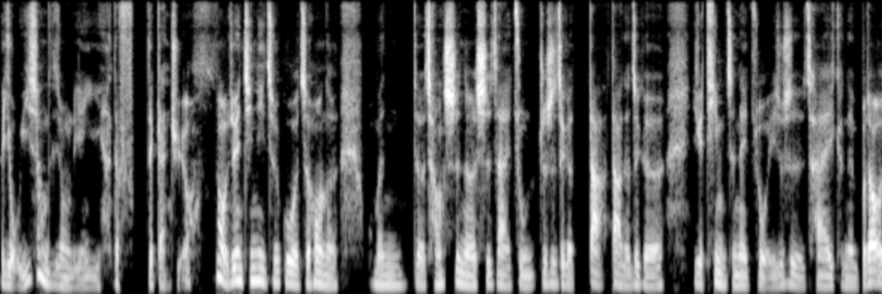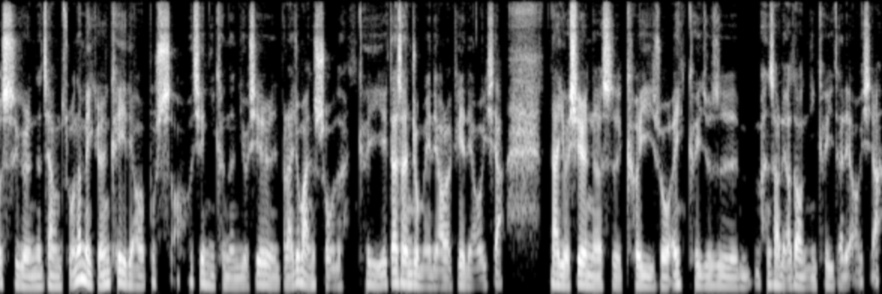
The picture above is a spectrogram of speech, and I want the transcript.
友谊上的这种联谊的的感觉哦。那我最近经历这过之后呢，我们的尝试呢是在组，就是这个大大的这个一个 team 之内做，也就是才可能不到二十个人的这样做。那每个人可以聊不少，而且你可能有些人本来就蛮熟的，可以，但是很久没聊了，可以聊一下。那有些人呢是可以说，哎，可以就是很少聊到，你可以再聊一下。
